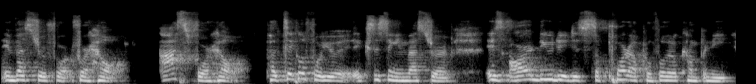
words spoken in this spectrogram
investor for, for help. Ask for help. Particularly for your existing investor, is our duty to support our portfolio company,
